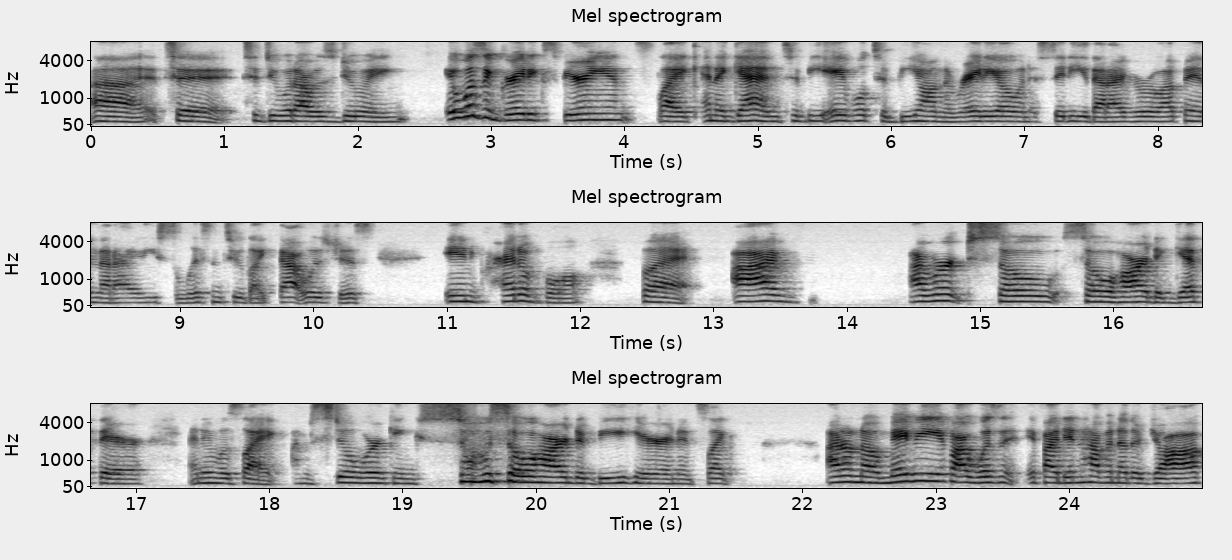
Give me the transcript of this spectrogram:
uh, to to do what I was doing, it was a great experience like and again to be able to be on the radio in a city that i grew up in that i used to listen to like that was just incredible but i've i worked so so hard to get there and it was like i'm still working so so hard to be here and it's like i don't know maybe if i wasn't if i didn't have another job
